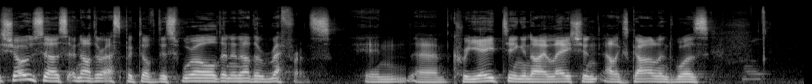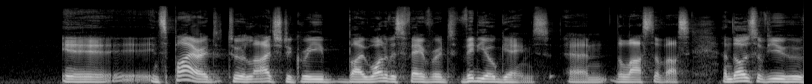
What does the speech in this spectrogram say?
shows us another aspect of this world and another reference. In um, creating Annihilation, Alex Garland was inspired to a large degree by one of his favorite video games, um, The Last of Us. And those of you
